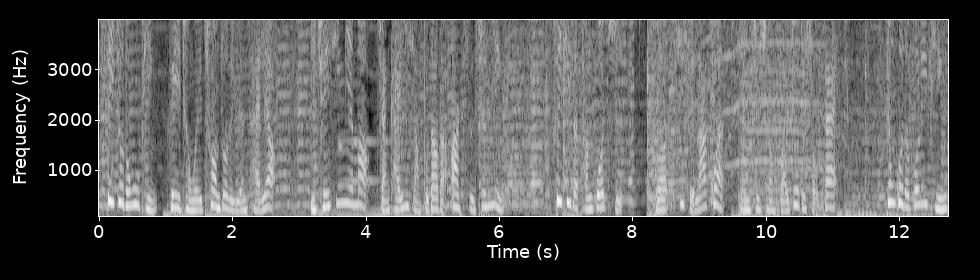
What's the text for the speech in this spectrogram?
废旧的物品可以成为创作的原材料，以全新面貌展开意想不到的二次生命。废弃的糖果纸。和汽水拉罐能制成怀旧的手袋，用过的玻璃瓶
